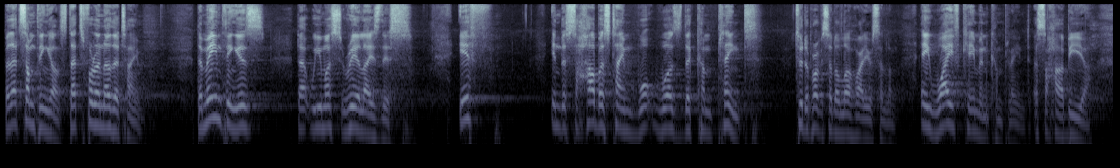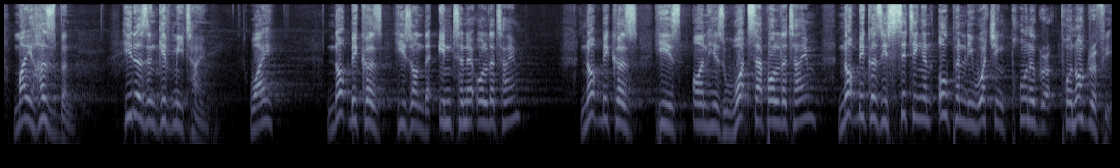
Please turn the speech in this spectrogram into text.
But that's something else. That's for another time. The main thing is that we must realize this. If in the Sahaba's time, what was the complaint to the Prophet? A wife came and complained, a Sahabiya. My husband, he doesn't give me time. Why? Not because he's on the internet all the time, not because he's on his WhatsApp all the time, not because he's sitting and openly watching pornogra pornography.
